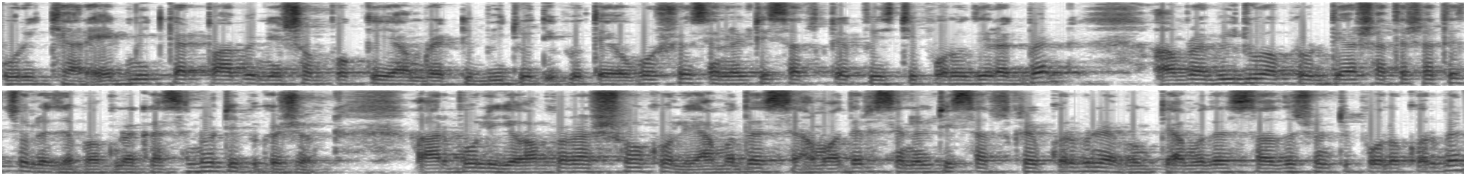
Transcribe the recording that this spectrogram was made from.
পরীক্ষার অ্যাডমিট কার্ড পাবেন এ সম্পর্কে আমরা একটি ভিডিও দিব, তাই অবশ্যই চ্যানেলটি সাবস্ক্রাইব পেজটি ফলো দিয়ে রাখবেন। আমরা ভিডিও আপলোড দেওয়ার সাথে সাথে চলে যাব আপনার কাছে নোটিফিকেশন আর বলি, আপনারা সকলে আমাদের আমাদের চ্যানেলটি সাবস্ক্রাইব করবেন এবং কি আমাদের সাজেশনটি ফলো করবেন,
